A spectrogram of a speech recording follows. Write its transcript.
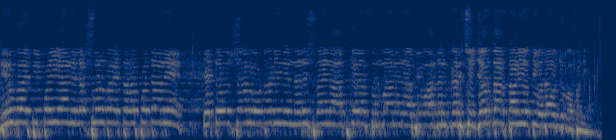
ધીરુભાઈ પીપળિયા અને લક્ષ્મણભાઈ તળપદાને કે તેઓ શાલ ઓઢાડીને નરેશભાઈના હાથકેરા સન્માન અને અભિવાદન કરશે જોરદાર તાળીઓથી વધાવજો બાપડી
